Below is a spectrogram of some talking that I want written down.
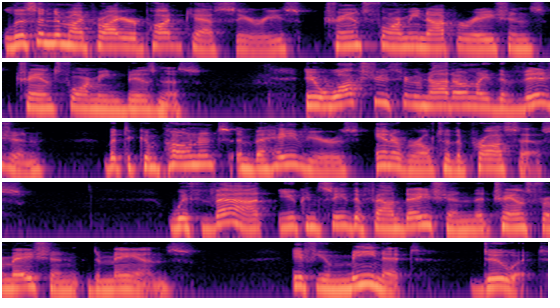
listen to my prior podcast series, Transforming Operations, Transforming Business. It walks you through not only the vision, but the components and behaviors integral to the process. With that, you can see the foundation that transformation demands. If you mean it, do it.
